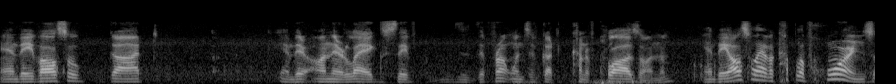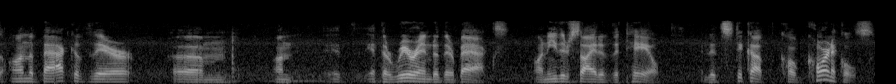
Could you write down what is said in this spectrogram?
and they've also got, and they're on their legs. They've the front ones have got kind of claws on them, and they also have a couple of horns on the back of their um, on at, at the rear end of their backs on either side of the tail that stick up called cornicles.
